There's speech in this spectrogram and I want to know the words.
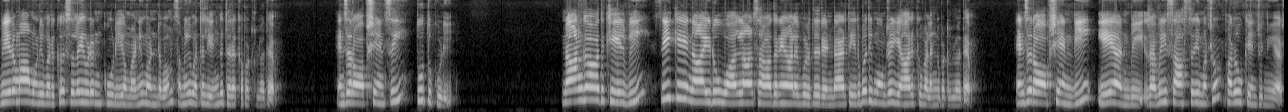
வீரமாமுனிவருக்கு சிலையுடன் கூடிய மணிமண்டபம் சமீபத்தில் எங்கு திறக்கப்பட்டுள்ளது? Answer option C Thoothukudi. நான்காவது கேள்வி சி கே நாயுடு வாழ்நாள் சாதனையாளர் விருது ரெண்டாயிரத்தி இருபத்தி மூன்று யாருக்கு வழங்கப்பட்டுள்ளது? Answer option D A and B Ravi Shastri மற்றும் ஃபரூக் என்ஜினியர்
